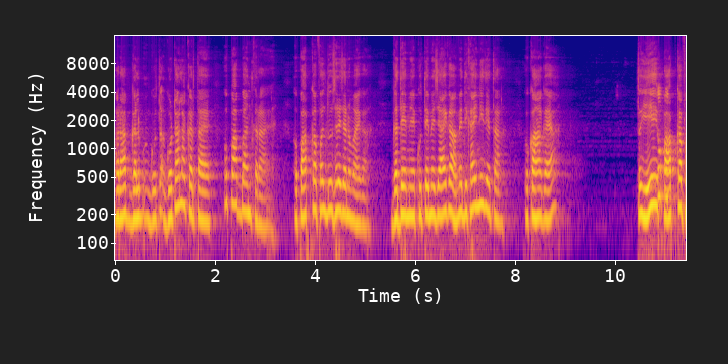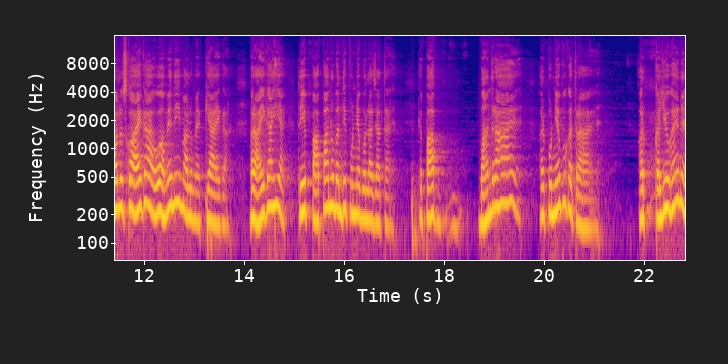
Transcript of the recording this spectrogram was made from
और आप गल घोटाला करता है वो पाप बाँध कर रहा है। वो पाप का फल दूसरे जन्म आएगा। गधे में कुत्ते में जाएगा हमें दिखाई नहीं देता। वो कहाँ गया? तो ये तो पाप का फल उसको आएगा वो हमें नहीं मालूम है क्या आएगा। पर आएगा ही है। तो ये पापानुबंधी पुण्य बोला जाता है कि पाप बाँध रहा है और पुण्य भुगत रहा है। और कलयुग है ना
